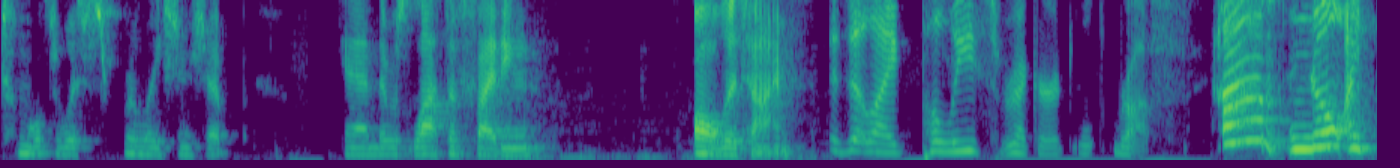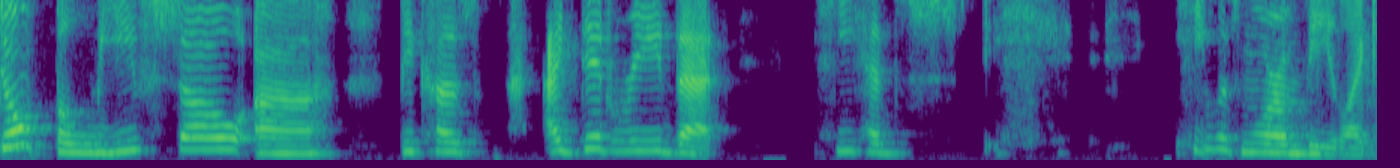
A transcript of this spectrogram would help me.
tumultuous relationship. And there was lots of fighting all the time. Is it like police record rough? Um, no, I don't believe so. Uh, because I did read that he had he, he was more of the like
